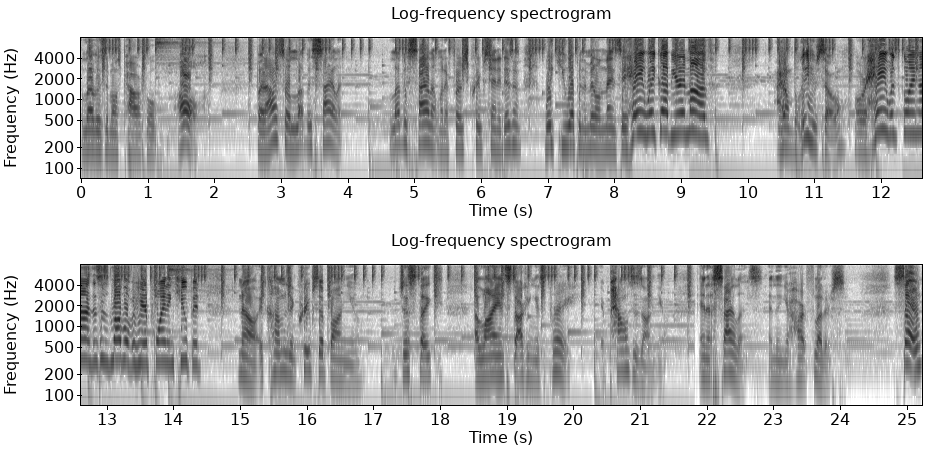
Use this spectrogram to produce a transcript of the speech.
Love is the most powerful of all. But also, love is silent. Love is silent when it first creeps in. It doesn't wake you up in the middle of the night and say, hey, wake up, you're in love. I don't believe so. Or, hey, what's going on? This is love over here, pointing Cupid. No, it comes and creeps up on you, just like a lion stalking its prey. It pounces on you in a silence, and then your heart flutters. So,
